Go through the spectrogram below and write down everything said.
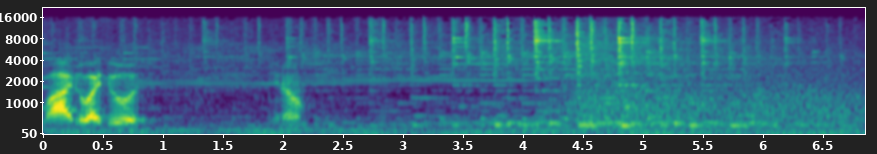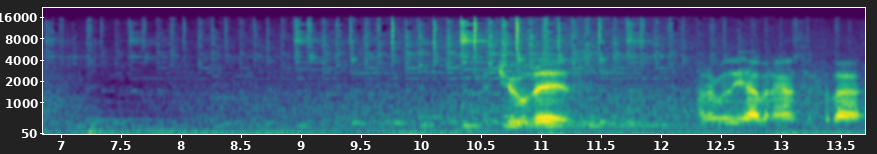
Why do I do it? You know? The truth is, I don't really have an answer for that.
